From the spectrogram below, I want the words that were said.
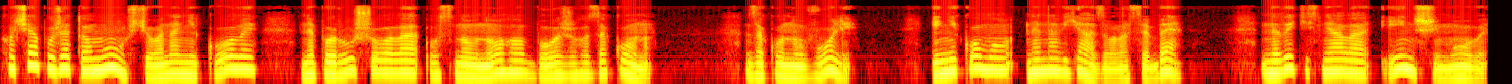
Хоча б уже тому, що вона ніколи не порушувала основного Божого закону, закону волі, і нікому не нав'язувала себе, не витісняла інші мови,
